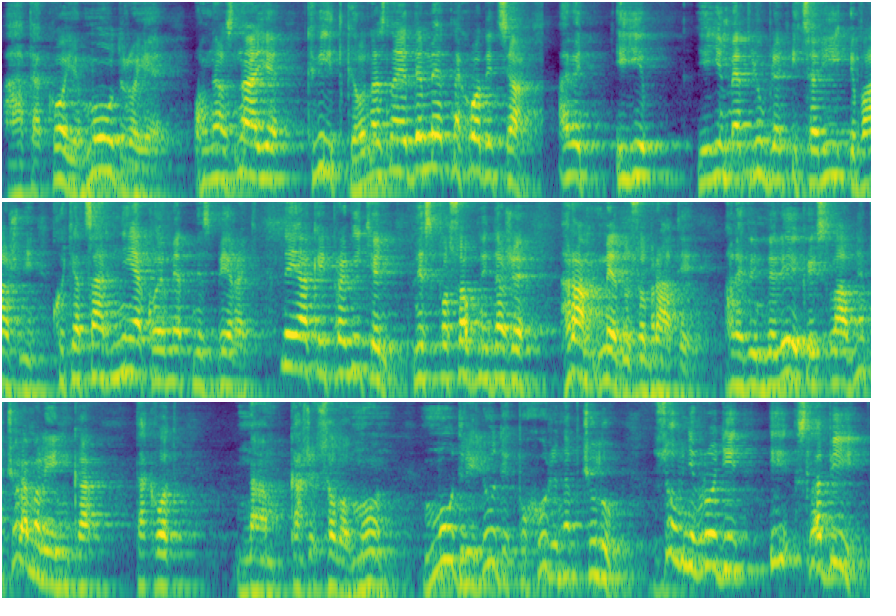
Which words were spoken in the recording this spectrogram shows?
А такої мудрої, вона знає квітки, вона знає, де мед знаходиться. А ведь її її мед люблять і царі, і важні. Хоча цар ніякої мед не збирать, ніякий правитель не способний навіть грам меду зібрати. Але він великий, славний, пчола маленька. Так от нам каже Соломон, мудрі люди похожі на пчолу. Зовні вроді і слабі,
